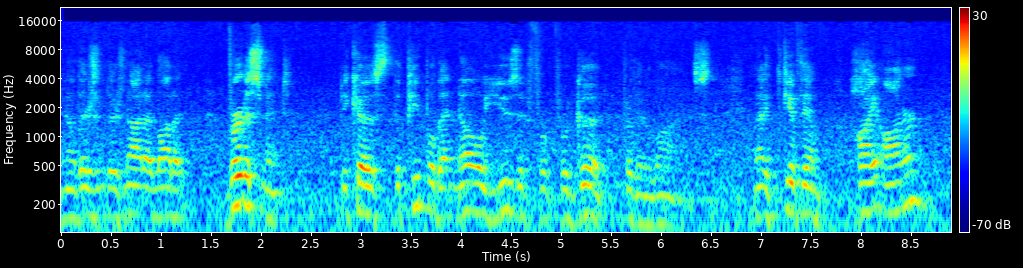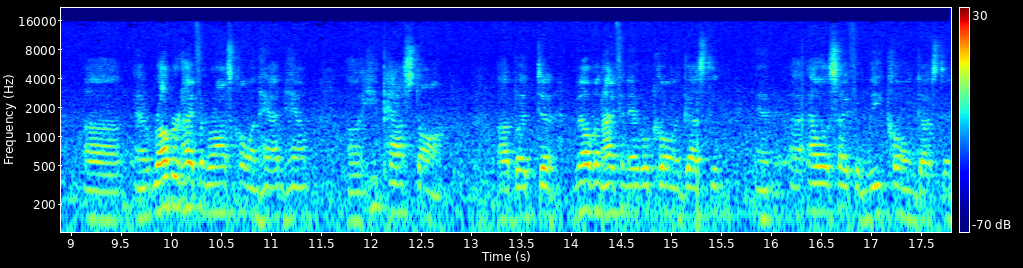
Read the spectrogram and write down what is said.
You know, there's there's not a lot of advertisement because the people that know use it for, for good for their lives. And I give them high honor. Uh, and Robert hyphen Ross Colon Haddenham, uh, he passed on. Uh, but uh, Melvin hyphen Edward Colon Guston and uh, Ellis hyphen Lee Colon Guston,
